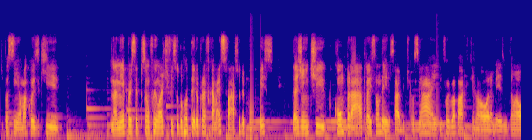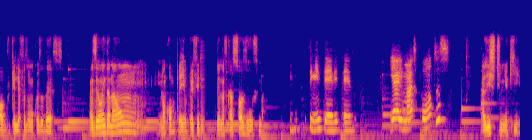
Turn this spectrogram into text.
Tipo assim, é uma coisa que, na minha percepção, foi um artifício do roteiro para ficar mais fácil depois da gente comprar a traição dele, sabe? Tipo assim, ah, ele foi babaca aquela hora mesmo, então é óbvio que ele ia fazer uma coisa dessas. Mas eu ainda não não comprei, eu preferi ainda ficar sozinho no final. Sim, entendo, entendo. E aí, mais pontos? A listinha aqui.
